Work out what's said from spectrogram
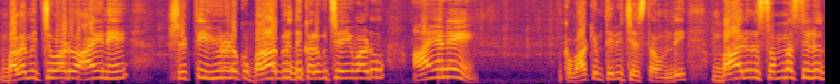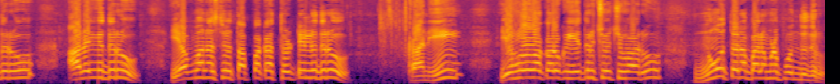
బలమిచ్చేవాడు ఆయనే శక్తిహీనులకు బలాభివృద్ధి కలుగు చేయవాడు ఆయనే. ఇక వాక్యం తెలియచేస్తూ ఉంది. బాలురు సొమ్మశిలుదురు అలయుదురు యవ్వనసులు తప్పక తొట్టిలుదురు. కానీ యెహోవా ఒకరకు ఎదురు చూచువారు నూతన బలమును పొందుదురు.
